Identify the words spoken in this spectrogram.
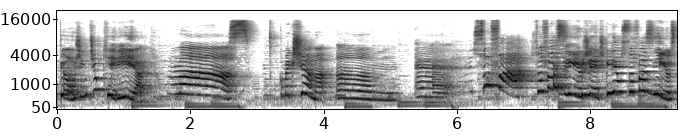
então, gente. Eu queria umas. Como é que chama? Ahn, é. Sofá! Sofazinho, gente. Queria uns sofazinhos.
